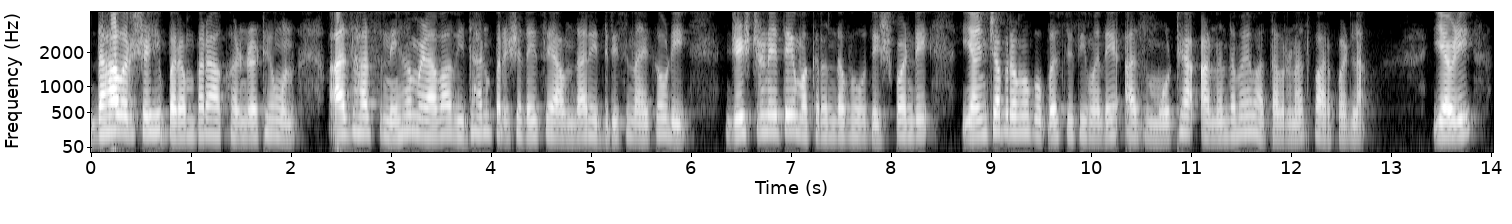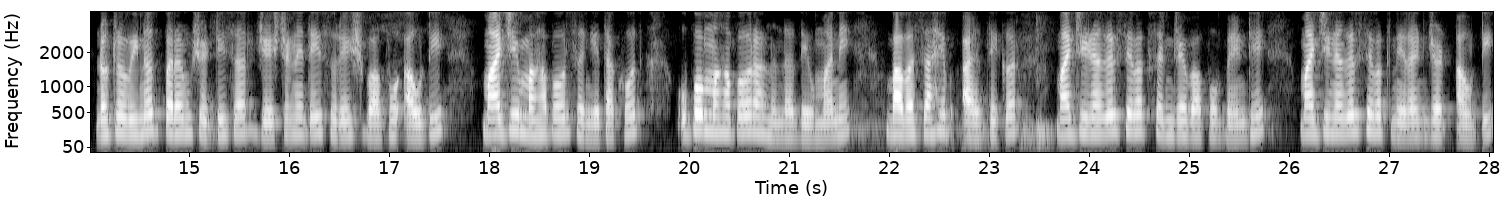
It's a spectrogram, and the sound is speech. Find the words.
दहा वर्ष ही परंपरा अखंड ठेवून आज हा स्नेह मेळावा विधान परिषदेचे आमदार इद्रिस नायकवडी ज्येष्ठ नेते मकरंद भाऊ देशपांडे यांच्या प्रमुख उपस्थितीमध्ये आज मोठ्या आनंदमय वातावरणात पार पडला. यावेळी डॉक्टर विनोद परम शेट्टी सर ज्येष्ठ नेते सुरेश बापू आवटी माजी महापौर संगीता खोत उपमहापौर आनंदा देवमाने बाबासाहेब आळतेकर माजी नगरसेवक संजय बापू मेंढे माजी नगरसेवक निरंजन आवटी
